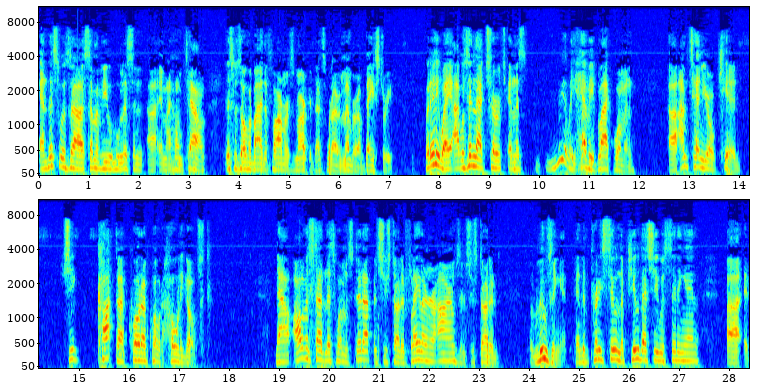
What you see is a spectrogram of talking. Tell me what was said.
And this was uh, some of you who listen uh, in my hometown. This was over by the farmers market. That's what I remember on Bay Street. But anyway, I was in that church, and this really heavy black woman. Uh, I'm 10 year old kid she caught the quote unquote Holy Ghost. Now, all of a sudden, this woman stood up and she started flailing her arms and she started losing it. And then pretty soon, the pew that she was sitting in, uh, it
